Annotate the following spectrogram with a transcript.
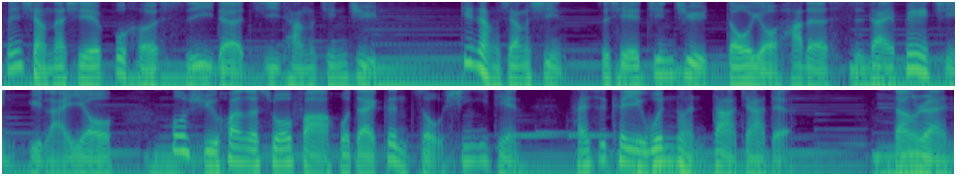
分享那些不合时宜的鸡汤金句，店长相信这些金句都有它的时代背景与来由。或许换个说法，或再更走心一点，还是可以温暖大家的。当然，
